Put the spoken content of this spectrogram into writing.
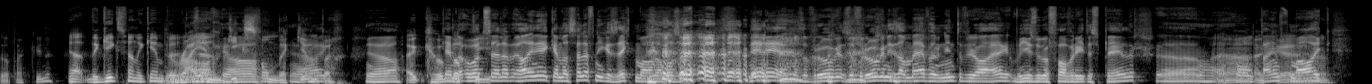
Zou dat kunnen? Ja, de gigs van de De Kempen. Ryan ja. Giggs van de Kempen. Ja. Ik hoop Ik heb dat dat die... zelf... Ja, nee, nee, ik heb dat zelf niet gezegd, maar dat was... nee, nee, maar ze vroegen, ze vroegen eens aan mij voor een interview, ja, hè, wie is uw favoriete speler uh, all time? maar ja. ik,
